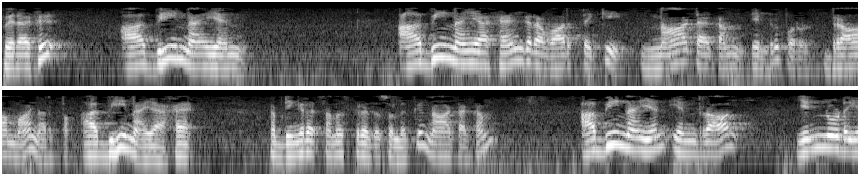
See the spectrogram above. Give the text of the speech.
பிறகு அபிநயன். அபிநயகங்கிற வார்த்தைக்கு நாடகம் என்று பொருள். டிராமான்னு அர்த்தம். அபிநயக அப்படிங்கிற சமஸ்கிருத சொல்லுக்கு நாடகம் அபிநயன் என்றால் என்னுடைய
